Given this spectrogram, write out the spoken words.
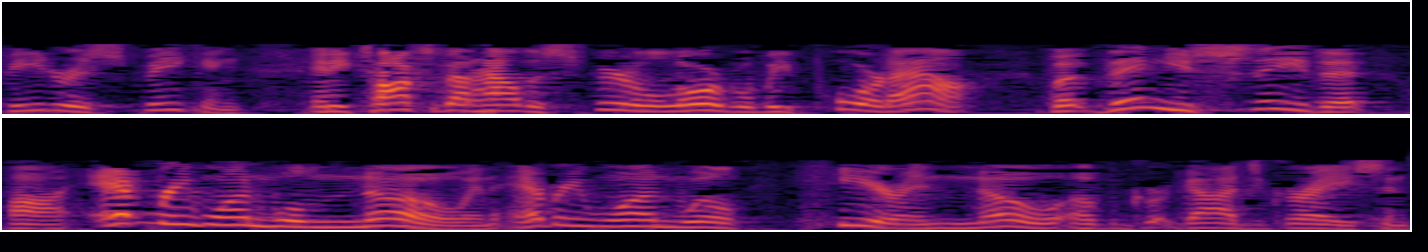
Peter is speaking, and he talks about how the Spirit of the Lord will be poured out, but then you see that uh, everyone will know and everyone will hear and know of God's grace. And,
